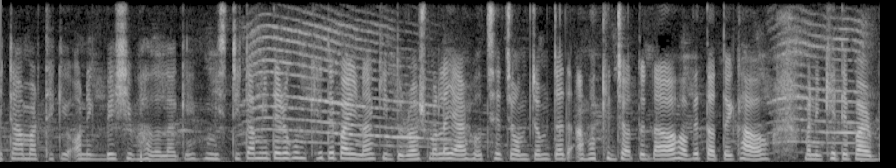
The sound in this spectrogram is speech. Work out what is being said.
এটা আমার থেকে অনেক বেশি ভালো লাগে। মিষ্টিটা আমি তো এরকম খেতে পারি না, কিন্তু রসমালাই আর হচ্ছে চমচমটা আমাকে যত দেওয়া হবে ততই খাওয়া মানে খেতে পারব।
